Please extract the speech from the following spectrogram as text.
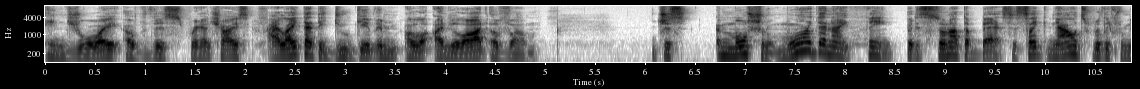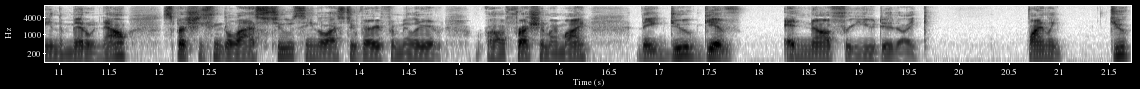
enjoy of this franchise. I like that they do give him a, lot of um just emotional more than I think, but it's still not the best. It's like now it's really for me in the middle. Now, especially seeing the last two, seeing the last two very familiar, uh, fresh in my mind, they do give enough for you to like finally do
